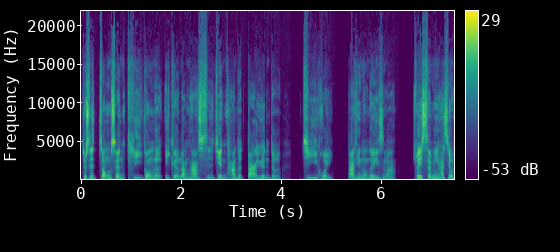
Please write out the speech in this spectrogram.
就是众生提供了一个让他实践他的大愿的机会。大家听懂这个意思吗？所以神明还是有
